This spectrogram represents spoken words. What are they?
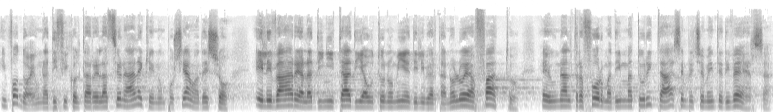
in fondo è una difficoltà relazionale che non possiamo adesso elevare alla dignità di autonomia e di libertà, non lo è affatto, è un'altra forma di immaturità semplicemente diversa,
